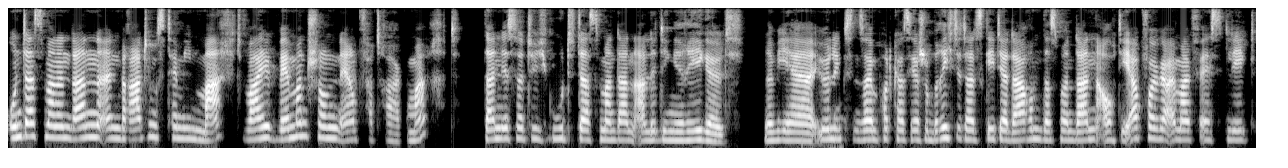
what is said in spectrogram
und dass man dann einen Beratungstermin macht, weil wenn man schon einen Erbvertrag macht, dann ist natürlich gut, dass man dann alle Dinge regelt. Ne, wie Herr Oerlings in seinem Podcast ja schon berichtet hat, es geht ja darum, dass man dann auch die Erbfolge einmal festlegt,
